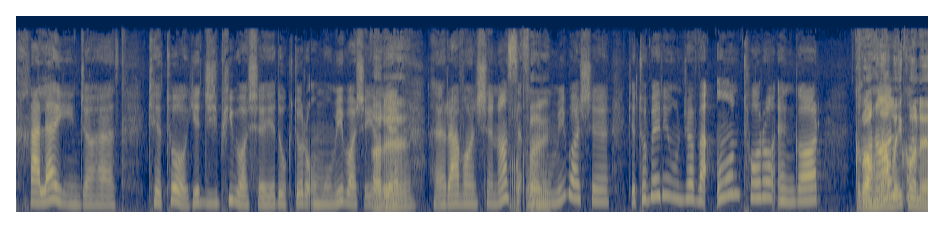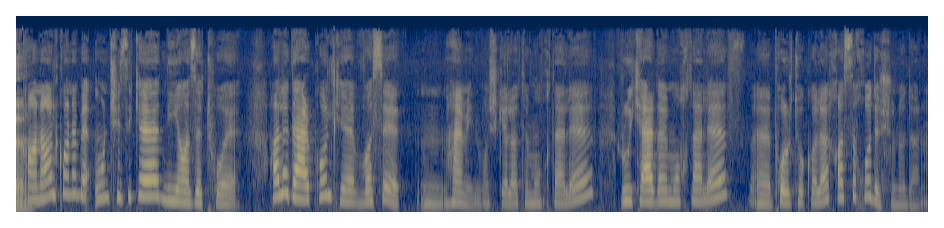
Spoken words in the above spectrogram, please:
خلایی اینجا هست. که تو یه جی پی باشه یه دکتر عمومی باشه یا آره یه روانشناس آفرین. عمومی باشه که تو بری اونجا و اون تو رو انگار راهنمایی کن- کنه. کانال کنه به اون چیزی که نیاز توه حالا در کل که واسه همین مشکلات مختلف روی کرده مختلف پروتکل خاص خودشونو دارن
